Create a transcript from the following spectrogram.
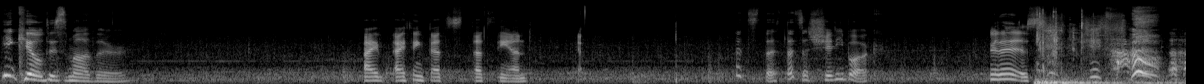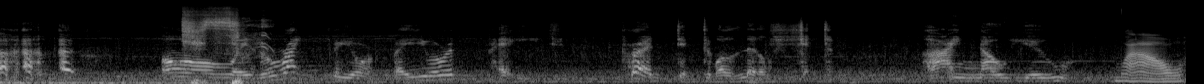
He killed his mother. I, I think that's that's the end. That's the, that's a shitty book. It is. Always right to your favorite page. Predictable little shit. I know you. Wow.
